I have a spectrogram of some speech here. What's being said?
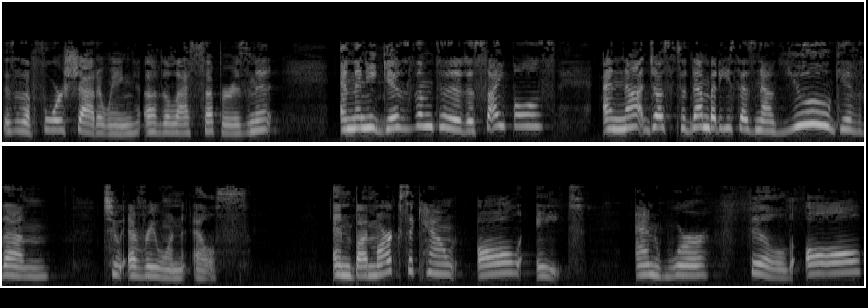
This is a foreshadowing of the Last Supper, isn't it? And then he gives them to the disciples and not just to them, but he says, now you give them to everyone else. And by Mark's account, all ate and were filled. All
